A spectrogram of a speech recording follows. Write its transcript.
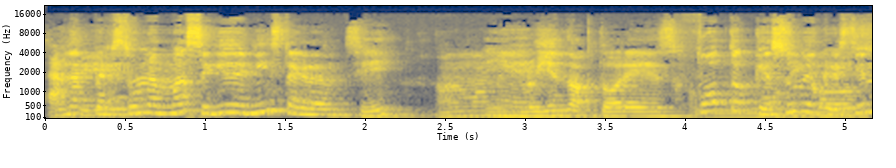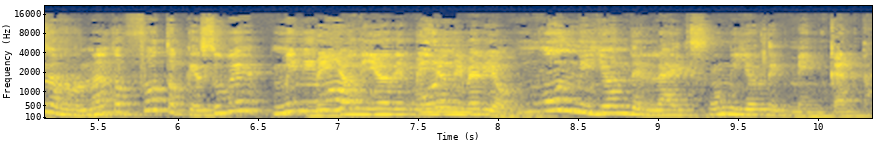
Ah, es la ¿sí? persona más seguida en Instagram. Sí, No incluyendo actores. Foto que sube. Cristiano Ronaldo, foto que sube mínimo Millón, millón y- millón un- y medio. Un millón de likes, un millón de me encanta.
